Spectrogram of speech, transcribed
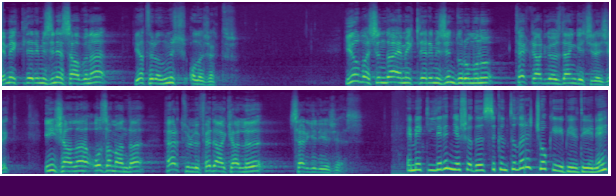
emeklilerimizin hesabına yatırılmış olacaktır. Yılbaşında emeklilerimizin durumunu tekrar gözden geçirecek. İnşallah o zaman da her türlü fedakarlığı sergileyeceğiz. Emeklilerin yaşadığı sıkıntıları çok iyi bildiğini,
